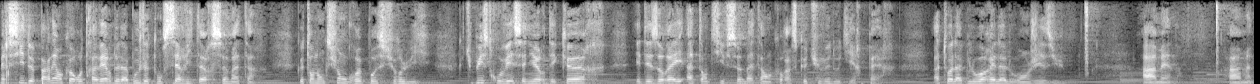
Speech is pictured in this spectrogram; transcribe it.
Merci de parler encore au travers de la bouche de ton serviteur ce matin. Que ton onction repose sur lui. Que tu puisses trouver, Seigneur, des cœurs et des oreilles attentives ce matin encore à ce que tu veux nous dire, Père. À toi la gloire et la louange, Jésus. Amen. Amen.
